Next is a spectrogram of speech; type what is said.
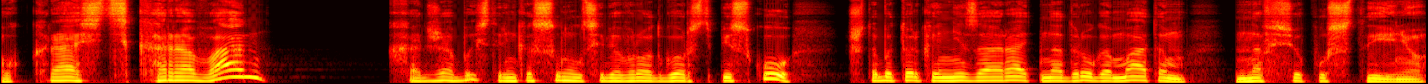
«Украсть караван?» Хаджа быстренько сунул себе в рот горсть песку, чтобы только не заорать на друга матом, на всю пустыню.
